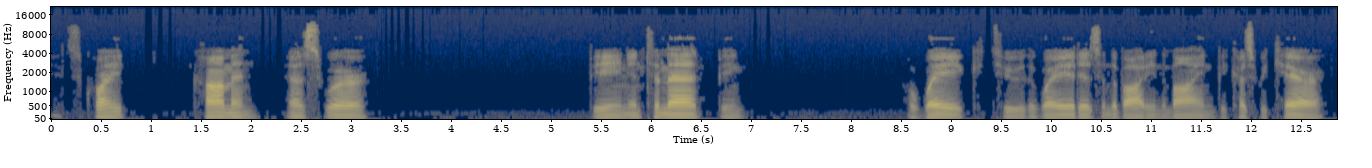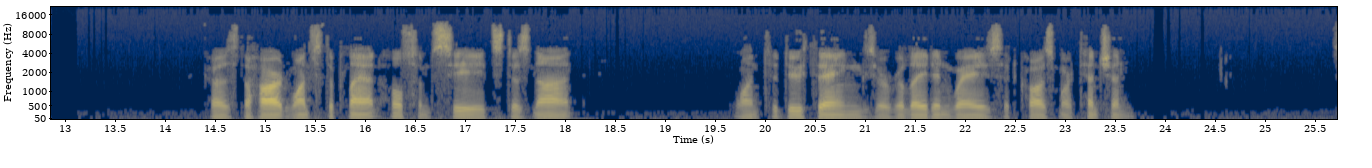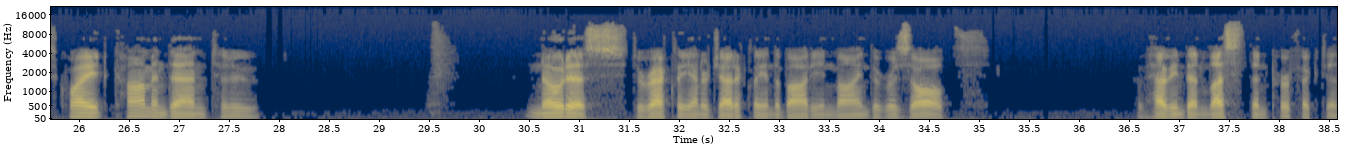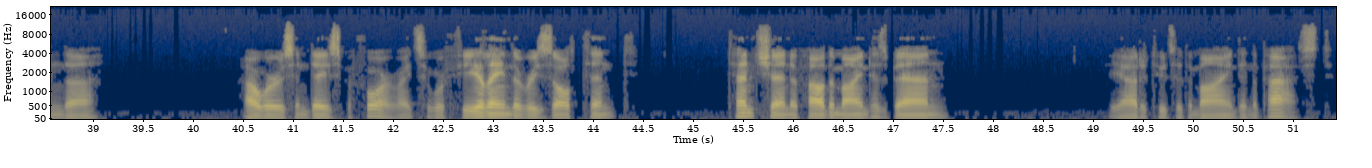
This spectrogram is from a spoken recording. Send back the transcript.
It's quite common as we're being intimate, being awake to the way it is in the body and the mind because we care, because the heart wants to plant wholesome seeds, does not want to do things or relate in ways that cause more tension. It's quite common then to notice directly, energetically in the body and mind the results of having been less than perfect in the hours and days before, right? So we're feeling the resultant tension of how the mind has been, the attitudes of the mind in the past.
